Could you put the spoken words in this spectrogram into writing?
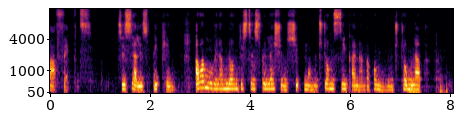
perfect. Sincerely speaking abamubeera mu long distance relationship ngaomuntu tomusinkanangako ngaomuntu tomulabangako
